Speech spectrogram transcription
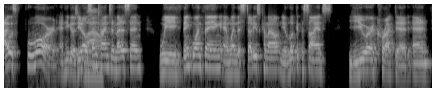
I was floored. And he goes, You know, wow. sometimes in medicine, we think one thing, and when the studies come out and you look at the science, you are corrected. And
